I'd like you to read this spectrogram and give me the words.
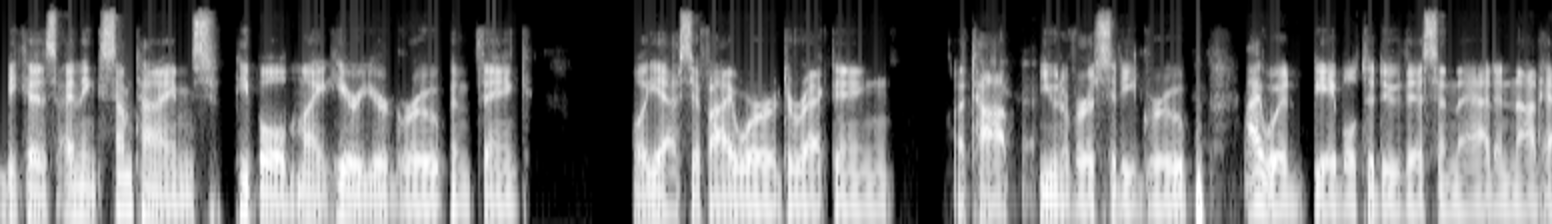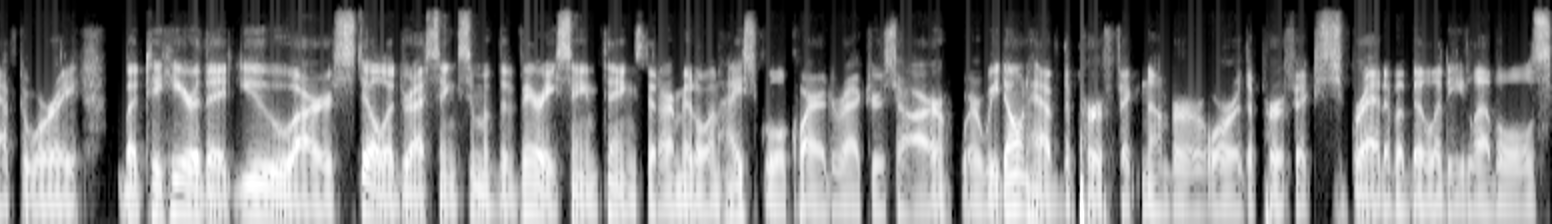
because I think sometimes people might hear your group and think, well, yes, if I were directing a top university group, I would be able to do this and that and not have to worry. But to hear that you are still addressing some of the very same things that our middle and high school choir directors are, where we don't have the perfect number or the perfect spread of ability levels,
